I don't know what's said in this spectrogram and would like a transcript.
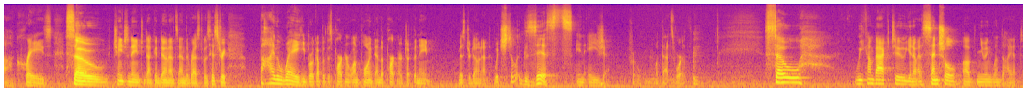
uh, craze. So changed the name to Dunkin' Donuts and the rest was history. By the way, he broke up with his partner at one point and the partner took the name. Mr. Donut, which still exists in Asia, for what that's worth. So we come back to you know an essential of the New England diet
